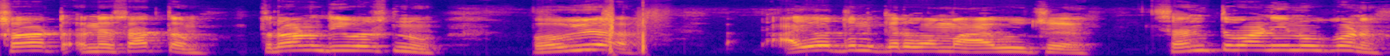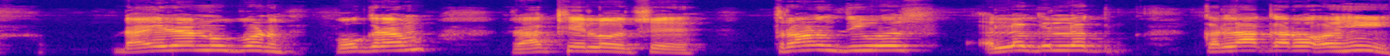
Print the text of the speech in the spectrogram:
છઠ અને સાતમ ત્રણ દિવસનું ભવ્ય આયોજન કરવામાં આવ્યું છે. સંતવાણીનું પણ, ડાયરાનું પણ પ્રોગ્રામ રાખેલો છે. ત્રણ દિવસ અલગ અલગ કલાકારો અહીં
